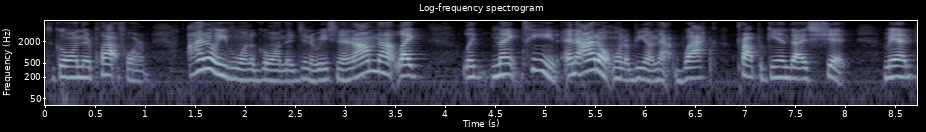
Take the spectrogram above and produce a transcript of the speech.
to go on their platform. I don't even want to go on their generation, and I'm not like like 19, and I don't want to be on that whack propagandized shit. Man,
